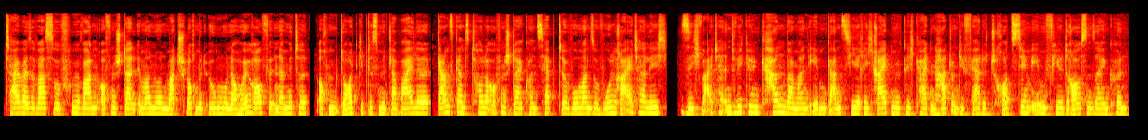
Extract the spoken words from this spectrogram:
teilweise war es so, früher war ein Offenstall immer nur ein Matschloch mit irgendwo einer Heuraufe in der Mitte. Auch dort gibt es mittlerweile ganz, ganz tolle Offenstallkonzepte, wo man sowohl reiterlich sich weiterentwickeln kann, weil man eben ganzjährig Reitmöglichkeiten hat und die Pferde trotzdem eben viel draußen sein können.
